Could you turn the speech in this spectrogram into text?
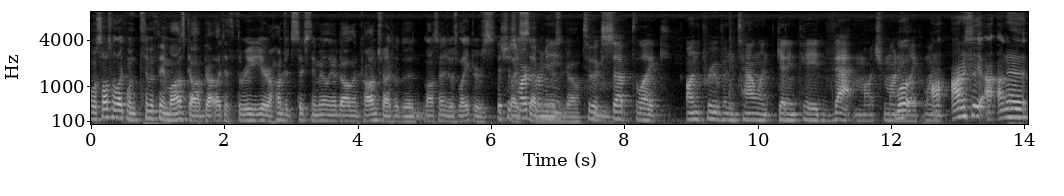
well, it's also like when Timothy Mozgov got like a three-year, 160 million dollar contract with the Los Angeles Lakers. It's just like hard for seven me years ago. to Mm. accept like unproven talent getting paid that much money. Well, like when honestly, I, I'm gonna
